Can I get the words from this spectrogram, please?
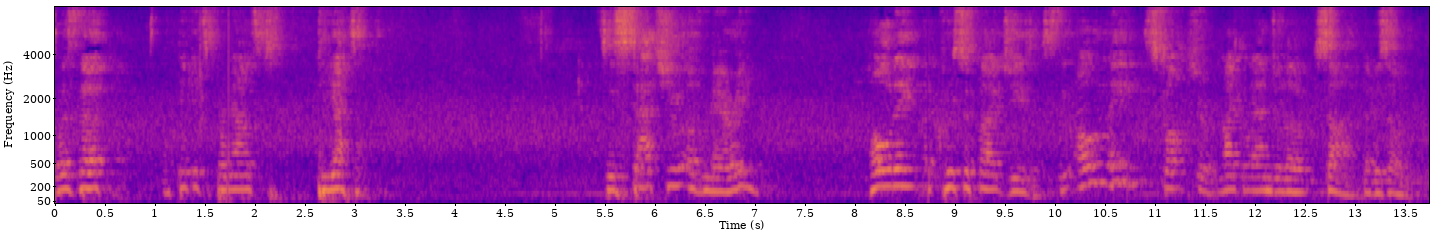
was the, I think it's pronounced Pieta. It's a statue of Mary holding a crucified Jesus. The only sculpture Michelangelo signed of his own.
